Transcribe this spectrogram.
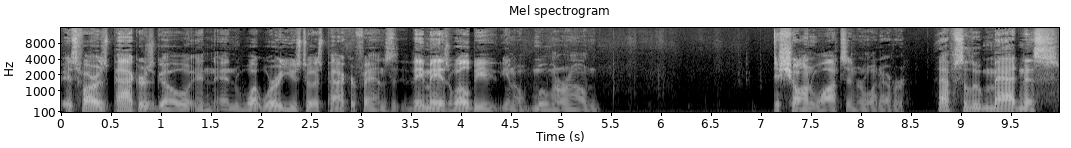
as far as Packers go and and what we're used to as Packer fans, they may as well be, you know, moving around Deshaun Watson or whatever. Absolute madness.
